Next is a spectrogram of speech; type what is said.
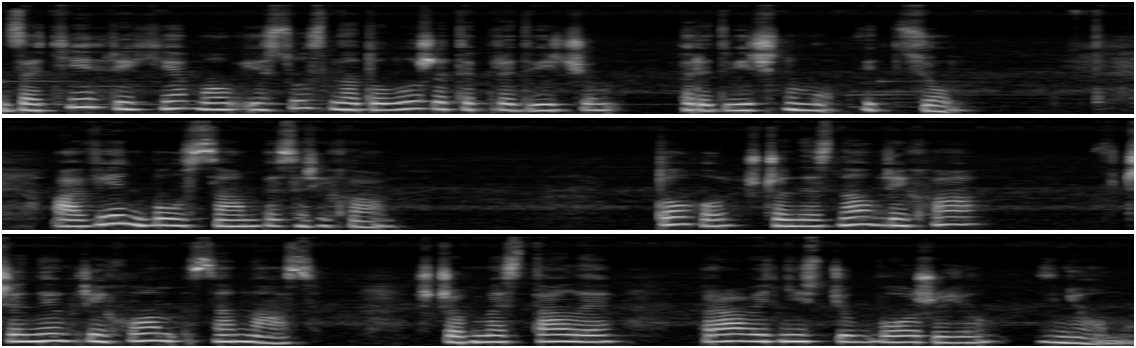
За ті гріхи мав Ісус надоложити предвічному, Вітцю, а Він був сам без гріха. Того, що не знав гріха, вчинив гріхом за нас, щоб ми стали праведністю Божою в ньому.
